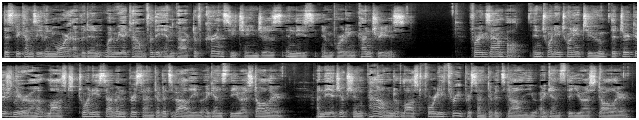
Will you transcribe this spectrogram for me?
This becomes even more evident when we account for the impact of currency changes in these importing countries. For example, in 2022, the Turkish lira lost 27% of its value against the US dollar, and the Egyptian pound lost 43% of its value against the US dollar.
